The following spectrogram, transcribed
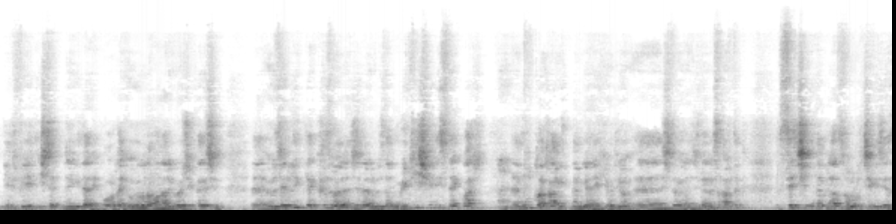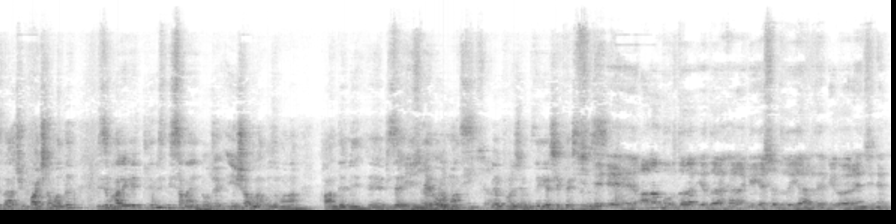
bir fiil işletmeye giderek oradaki uygulamaları görecekler için e, özellikle kız öğrencilerimizde müthiş bir istek var. Evet. E, mutlaka gitmem gerekiyor diyor e, işte öğrencilerimiz. Artık seçimde biraz zorluk çekeceğiz. Daha çünkü başlamadı. Bizim hareketliliğimiz Nisan ayında olacak. İnşallah o zamana pandemi e, bize engel olmaz inşallah. ve projemizi gerçekleştiririz. Şimdi e, Anamur'da ya da herhangi yaşadığı yerde bir öğrencinin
